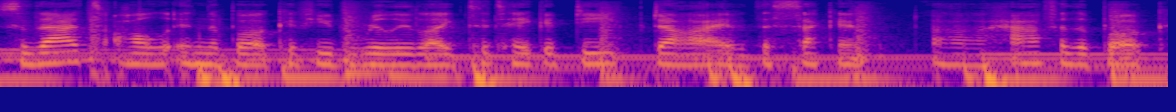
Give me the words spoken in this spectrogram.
So that's all in the book. If you'd really like to take a deep dive, the second uh, half of the book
